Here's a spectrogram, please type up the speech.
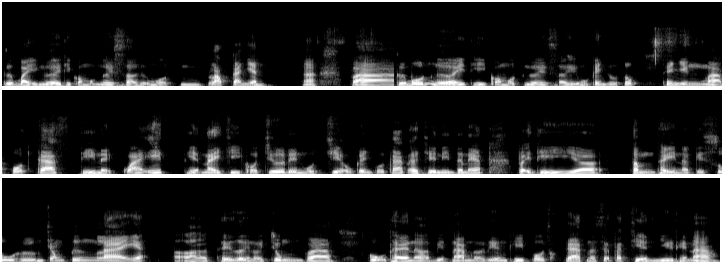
cứ 7 người thì có một người sở hữu một blog cá nhân và cứ bốn người thì có một người sở hữu một kênh YouTube. Thế nhưng mà podcast thì lại quá ít. Hiện nay chỉ có chưa đến một triệu kênh podcast ở trên internet. Vậy thì uh, tâm thấy là cái xu hướng trong tương lai á ở thế giới nói chung và cụ thể là ở Việt Nam nói riêng thì podcast nó sẽ phát triển như thế nào?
